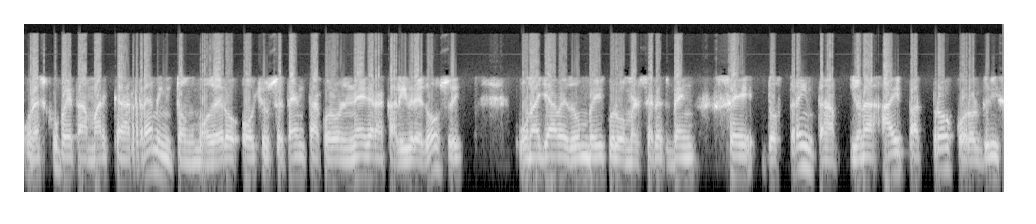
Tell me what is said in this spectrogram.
una escopeta marca Remington modelo 870 color negra calibre 12, una llave de un vehículo Mercedes-Benz C230 y una iPad Pro color gris.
